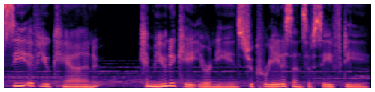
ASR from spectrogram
see if you can communicate your needs to create a sense of safety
